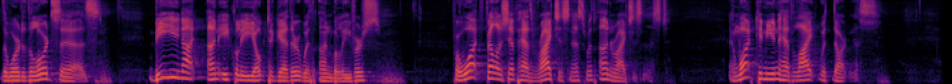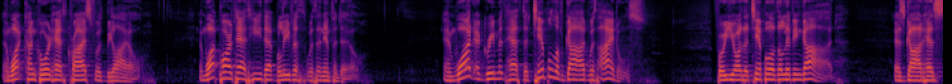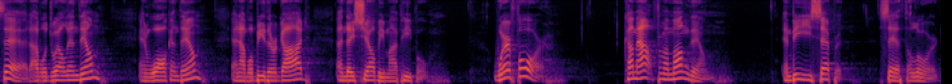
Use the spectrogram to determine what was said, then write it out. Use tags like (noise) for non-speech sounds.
The word of the Lord says, Be ye not unequally yoked together with unbelievers. For what fellowship hath righteousness with unrighteousness? And what communion hath light with darkness? And what concord hath Christ with Belial? And what part hath he that believeth with an infidel? And what agreement hath the temple of God with idols? For you are the temple of the living God. As God has said, I will dwell in them and walk in them, and I will be their God, and they shall be my people. Wherefore, come out from among them, and be ye separate, saith the Lord.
